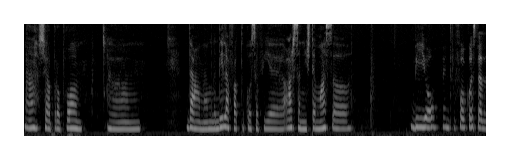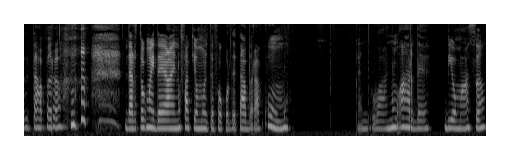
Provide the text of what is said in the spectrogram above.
Ah, și apropo, um, da, m-am gândit la faptul că o să fie arsă niște masă bio pentru focul ăsta de tabără. Dar tocmai de aia nu fac eu multe focuri de tabără acum, pentru a nu arde biomasă.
